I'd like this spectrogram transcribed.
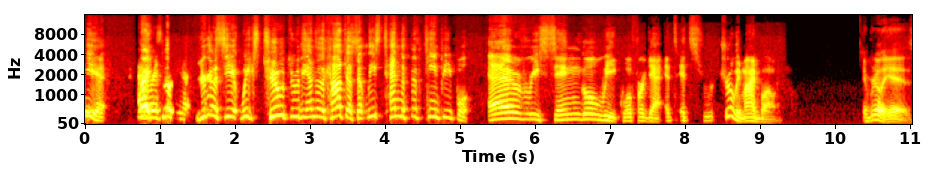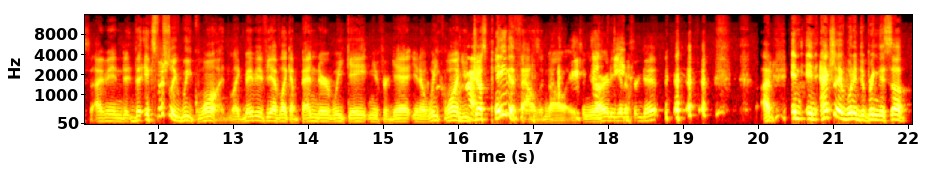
see it." Every Right, you're gonna see it weeks two through the end of the contest. At least 10 to 15 people every single week will forget. It's it's truly mind blowing. It really is. I mean, the, especially week one. Like maybe if you have like a bender week eight and you forget, you know, week one you Right. just paid a thousand dollars and you're already gonna forget. I, and and actually, I wanted to bring this up,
